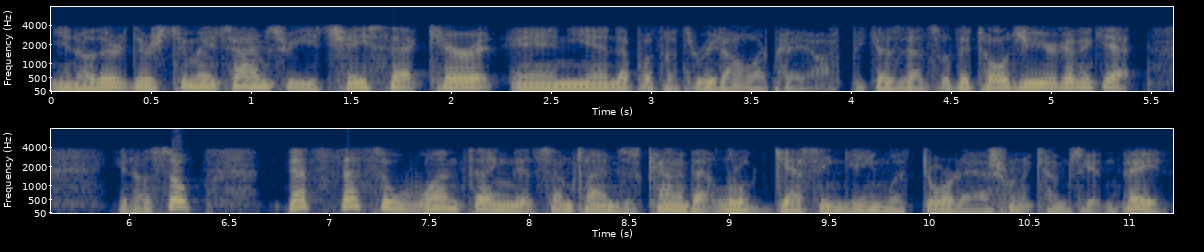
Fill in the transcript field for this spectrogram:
you know, there, there's too many times where you chase that carrot and you end up with a three dollar payoff because that's what they told you you're going to get. You know, so that's that's the one thing that sometimes is kind of that little guessing game with DoorDash when it comes to getting paid.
